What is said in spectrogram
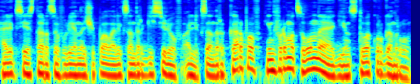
Алексей Старцев, Ульяна Чапал, Александр Киселев, Александр Карпов. Информационное агентство Курганру.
